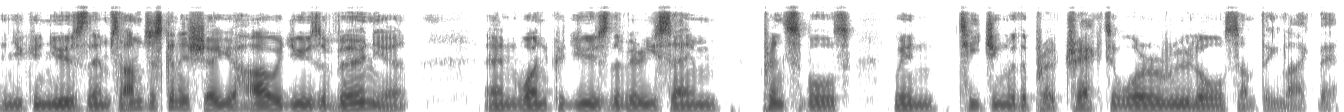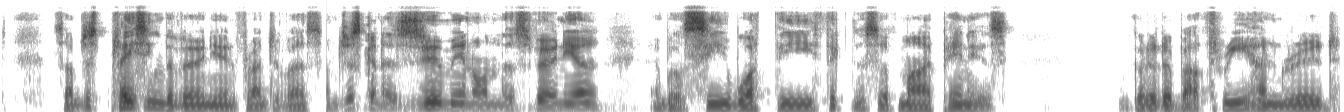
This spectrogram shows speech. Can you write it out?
and you can use them. So I'm just going to show you how I would use a vernier and one could use the very same principles when teaching with a protractor or a ruler or something like that. So I'm just placing the vernier in front of us. I'm just going to zoom in on this vernier and we'll see what the thickness of my pen is. We've got it about 300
